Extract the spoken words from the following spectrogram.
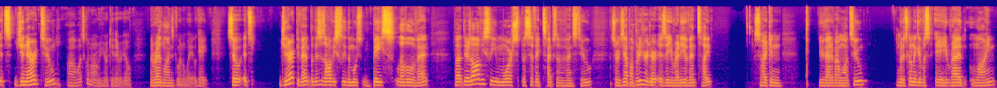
it's generic too. Uh, what's going on over here? Okay, there we go. The red line's going away. Okay, so it's generic event, but this is obviously the most base level event. But there's obviously more specific types of events too. So for example, I'm pretty sure there is a ready event type. So I can do that if I want to. But it's going to give us a red line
